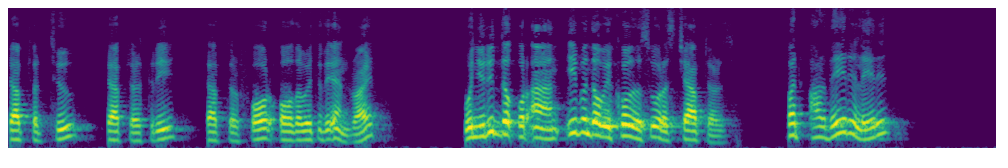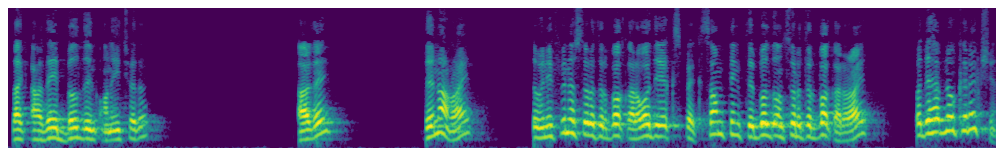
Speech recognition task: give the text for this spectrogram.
chapter 2, chapter 3, chapter 4, all the way to the end, right? When you read the Quran, even though we call the surahs chapters, but are they related? Like, are they building on each other? Are they? They're not, right? So when you finish Surah Al-Baqarah, what do you expect? Something to build on Surah Al-Baqarah, right? But they have no connection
